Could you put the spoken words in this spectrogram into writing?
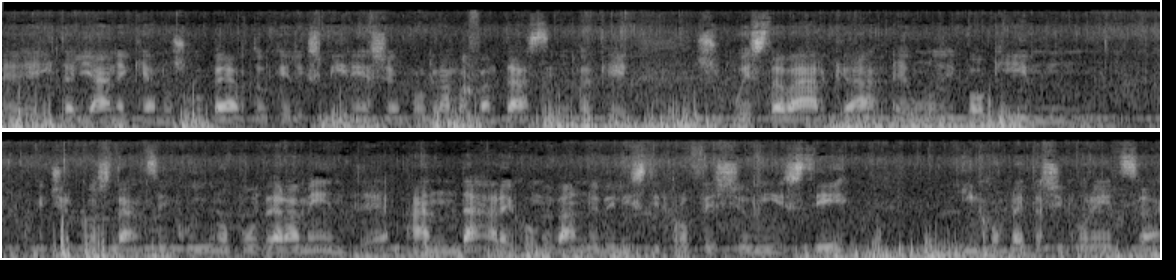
eh, italiane che hanno scoperto che l'experience è un programma fantastico perché su questa barca è uno dei pochi mh, poche circostanze può veramente andare come vanno i velisti professionisti in completa sicurezza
